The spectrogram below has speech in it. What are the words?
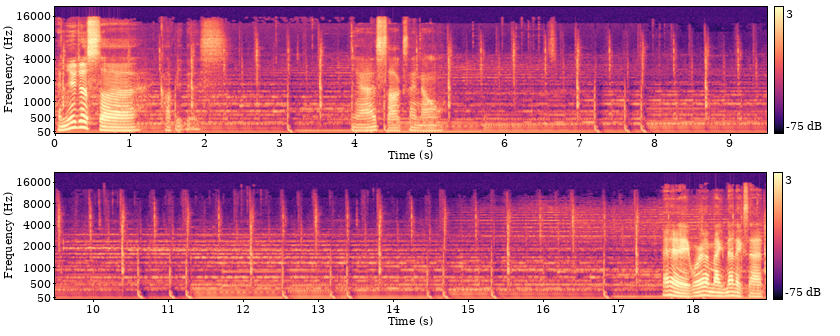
Can you just uh, copy this? Yeah, it sucks, I know. Hey, where are the magnetics at?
